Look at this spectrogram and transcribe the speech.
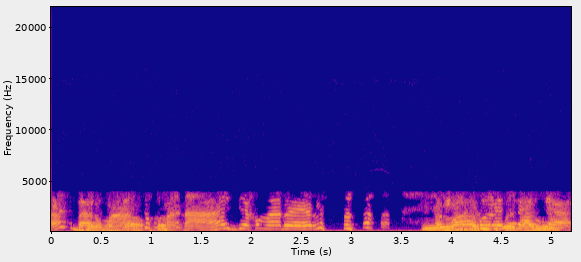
Ah, baru masuk ke mana aja kemarin? Kan baru, boleh supaya share baru. nggak?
